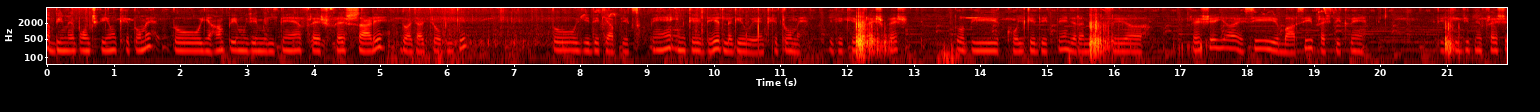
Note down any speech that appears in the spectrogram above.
अभी मैं पहुँच गई हूँ खेतों में तो यहाँ पे मुझे मिलते हैं फ्रेश फ्रेश साड़े 2024 के। तो ये देखिए आप देख सकते हैं, इनके ढेर लगे हुए हैं खेतों में। ये देखिए फ्रेश फ्रेश। तो अभी खोल के देखते हैं, ज़रा अंदर से फ्रेश है या ऐसी बाहर से ही फ्रेश दिख रहे हैं? देखिए जितने फ्रेश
